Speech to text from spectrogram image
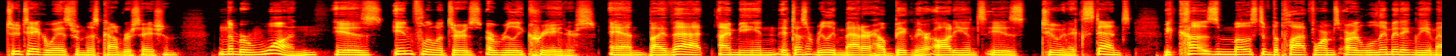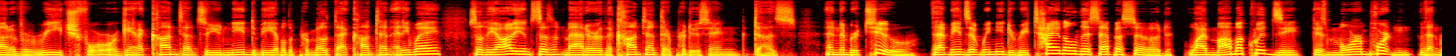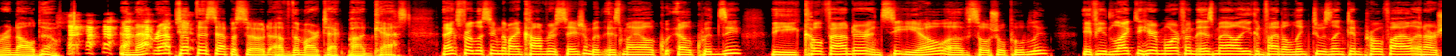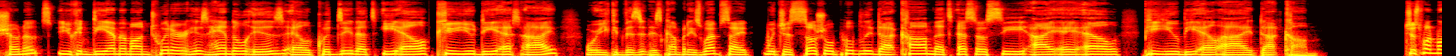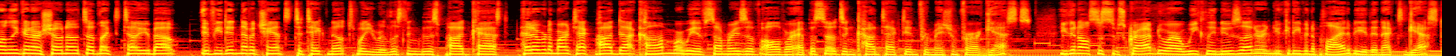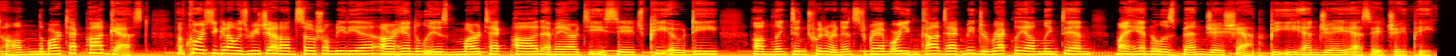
Two takeaways from this conversation. Number one is influencers are really creators. And by that, I mean it doesn't really matter how big their audience is to an extent because most of the platforms are limiting the amount of reach for organic content. So you need to be able to promote that content anyway. So the audience doesn't matter, the content they're producing does. And number two, that means that we need to retitle this episode Why Mama Qudsi is More Important Than Ronaldo. and that wraps up this episode of the Martech Podcast. Thanks for listening to my conversation with Ismael El Qudsi, the co founder and CEO of Social Publi. If you'd like to hear more from Ismael, you can find a link to his LinkedIn profile in our show notes. You can DM him on Twitter. His handle is El Qudsi. That's E L Q U D S I. Or you can visit his company's website, which is socialpubli.com. That's S O C I A L P U B L I.com. Just one more link in our show notes I'd like to tell you about. If you didn't have a chance to take notes while you were listening to this podcast, head over to martechpod.com where we have summaries of all of our episodes and contact information for our guests. You can also subscribe to our weekly newsletter and you can even apply to be the next guest on the Martech podcast. Of course, you can always reach out on social media. Our handle is martechpod, M A R T E C H P O D, on LinkedIn, Twitter, and Instagram, or you can contact me directly on LinkedIn. My handle is Ben J. Shap, B E N J S H A P.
